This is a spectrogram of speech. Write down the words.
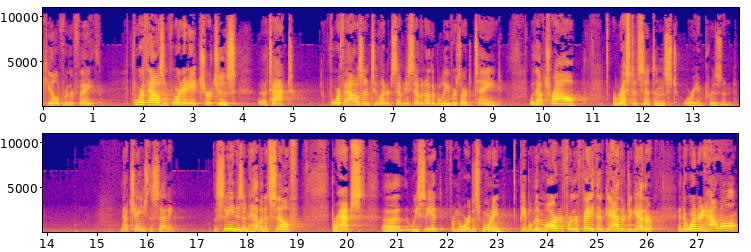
killed for their faith. 4,488 churches attacked. 4,277 other believers are detained without trial, arrested, sentenced, or imprisoned. Now, change the setting. The scene is in heaven itself. Perhaps uh, we see it from the word this morning. People have been martyred for their faith, have gathered together, and they're wondering how long.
